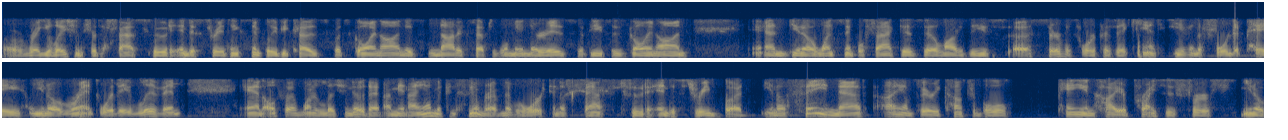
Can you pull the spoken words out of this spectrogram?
uh, regulation for the fast food industry. I think simply because what's going on is not acceptable. I mean, there is abuses going on. And, you know, one simple fact is that a lot of these uh, service workers, they can't even afford to pay, you know, rent where they live in. And also, I want to let you know that I mean, I am a consumer. I've never worked in a fast food industry, but you know, saying that, I am very comfortable paying higher prices for you know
